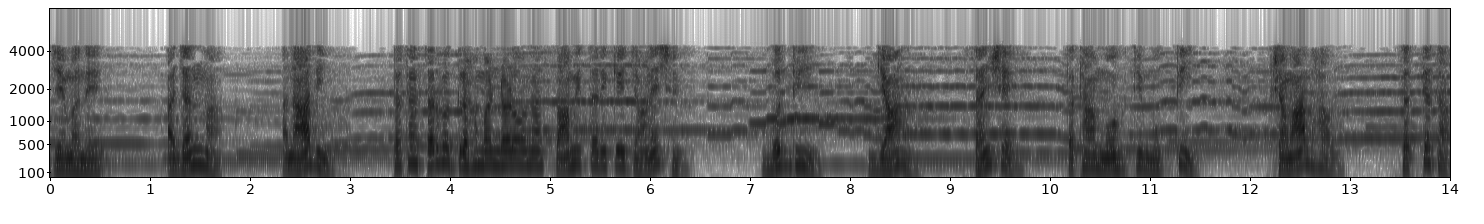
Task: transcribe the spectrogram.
જે મને અજન્મા, અનાદિ તથા સર્વ ગ્રહમંડળોના સ્વામી તરીકે જાણે છે. બુદ્ધિ, જ્ઞાન, સંશય તથા મોહથી મુક્તિ, ક્ષમાભાવ, સત્યતા,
